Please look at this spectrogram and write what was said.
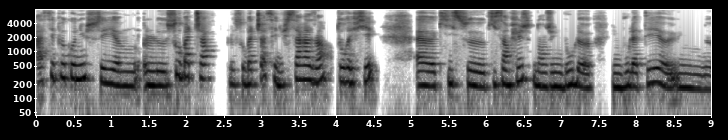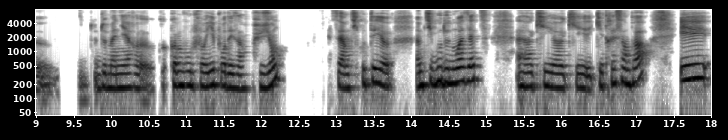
assez peu connue, c'est le sobacha. Le sobacha, c'est du sarrasin torréfié euh, qui se qui s'infuse dans une boule une boule à thé euh, une de manière euh, comme vous le feriez pour des infusions. C'est un petit côté, euh, un petit goût de noisette euh, qui, est, euh, qui, est, qui, est, très sympa. Et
